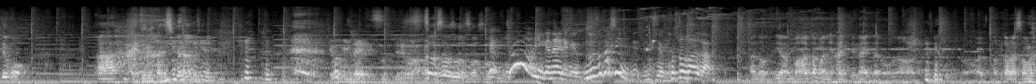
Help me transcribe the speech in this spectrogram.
でもああって感じなんで。興味ないですっていうのは。そうそうそうそうそう。興味がないんだけど難しいんですよ言葉が。あのいやまあ頭に入ってないだろうなっていうのはあからさま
